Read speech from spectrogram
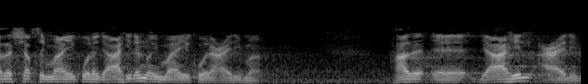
هذا الشخص إما يكون جاهلا وإما يكون عالما. هذا جاهل عالم.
